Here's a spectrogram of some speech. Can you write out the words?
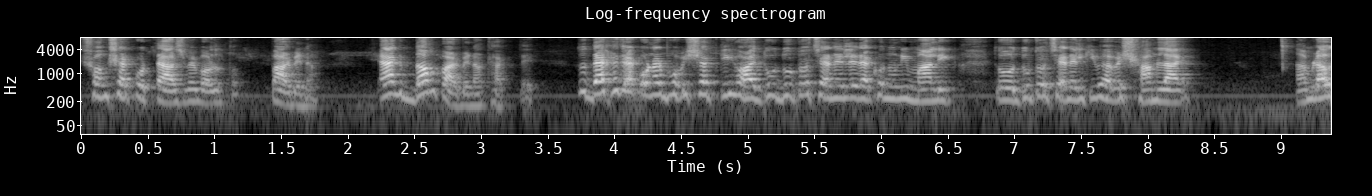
সংসার করতে আসবে বলো তো? পারবে না। একদম পারবে না থাকতে। তো দেখা যাক ওনার ভবিষ্যৎ কি হয়। দু, দুটো চ্যানেলের এখন উনি মালিক, তো দুটো চ্যানেল কীভাবে সামলায়, আমরাও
